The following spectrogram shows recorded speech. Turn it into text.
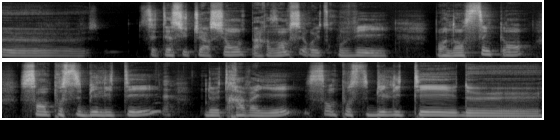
euh, cette situation, par exemple, se retrouver pendant cinq ans sans possibilité de travailler, sans possibilité de...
